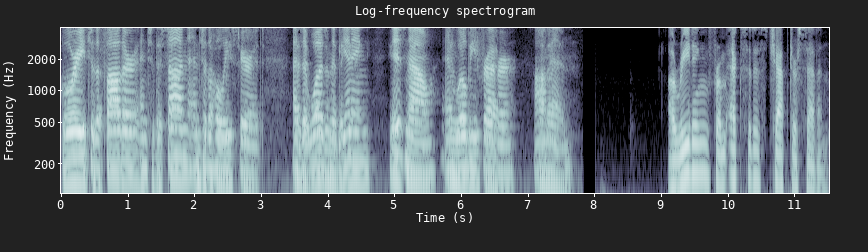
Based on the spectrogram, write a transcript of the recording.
Glory to the Father, and to the Son, and to the Holy Spirit, as it was in the beginning, is now, and will be forever. Amen. A reading from Exodus chapter 7.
